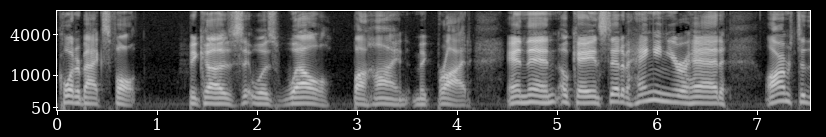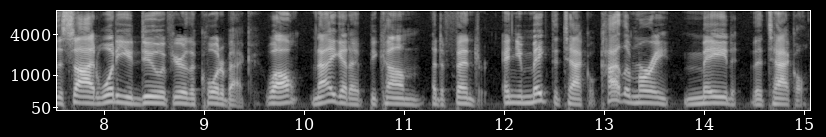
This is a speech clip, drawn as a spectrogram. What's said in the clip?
quarterback's fault because it was well behind McBride. And then, okay, instead of hanging your head, arms to the side, what do you do if you're the quarterback? Well, now you got to become a defender and you make the tackle. Kyler Murray made the tackle.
